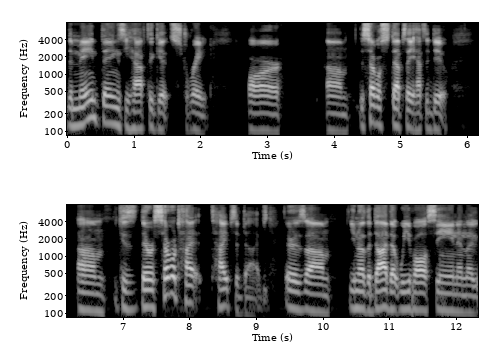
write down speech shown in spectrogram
the main things you have to get straight are um, the several steps that you have to do. Um, because there are several ty- types of dives. There's um, you know the dive that we've all seen in the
